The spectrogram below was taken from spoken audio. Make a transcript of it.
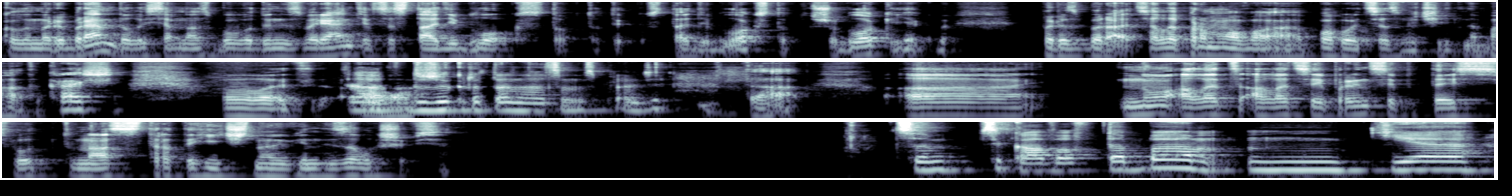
коли ми ребрендилися, в нас був один із варіантів це Study Blocks, тобто, типу, Study Blocks, тобто, що блоки якби перезбираються. Але промова погодця звучить набагато краще. От. Так, Дуже крута назва, насправді. Так. Ну, але але цей принцип десь от у нас стратегічно він і залишився. Це цікаво. В тебе є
